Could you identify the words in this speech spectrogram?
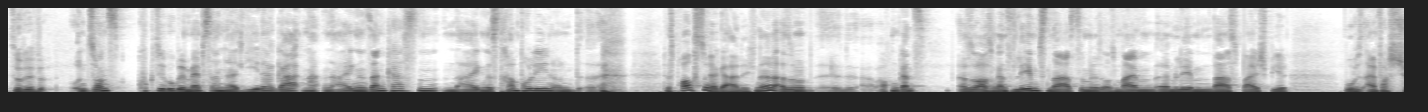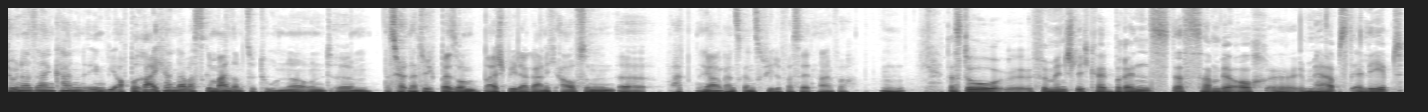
So, und sonst guckt ihr Google Maps an, halt jeder Garten hat einen eigenen Sandkasten, ein eigenes Trampolin und äh, das brauchst du ja gar nicht, ne? Also äh, auch ein ganz, also aus einem ganz lebensnahes, zumindest aus meinem ähm, Leben nahes Beispiel, wo es einfach schöner sein kann, irgendwie auch bereichernder was gemeinsam zu tun, ne? Und ähm, das hört natürlich bei so einem Beispiel da gar nicht auf, sondern äh, hat ja ganz, ganz viele Facetten einfach. Mhm. Dass du äh, für Menschlichkeit brennst, das haben wir auch äh, im Herbst erlebt.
